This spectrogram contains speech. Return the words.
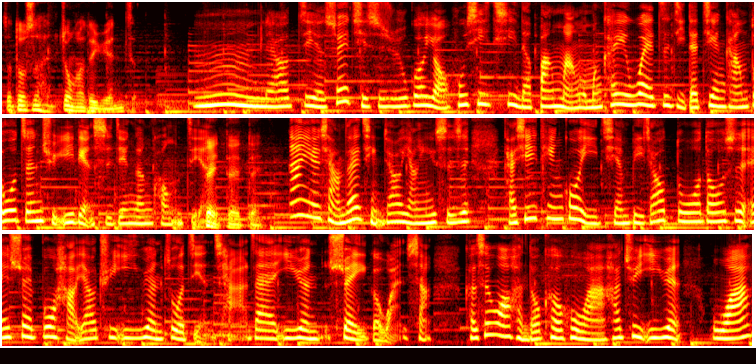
这都是很重要的原则。嗯，了解。所以其实如果有呼吸器的帮忙，我们可以为自己的健康多争取一点时间跟空间。对对对。想再请教杨医师，是凯西听过以前比较多都是哎睡不好要去医院做检查，在医院睡一个晚上。可是我很多客户啊，他去医院，我啊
